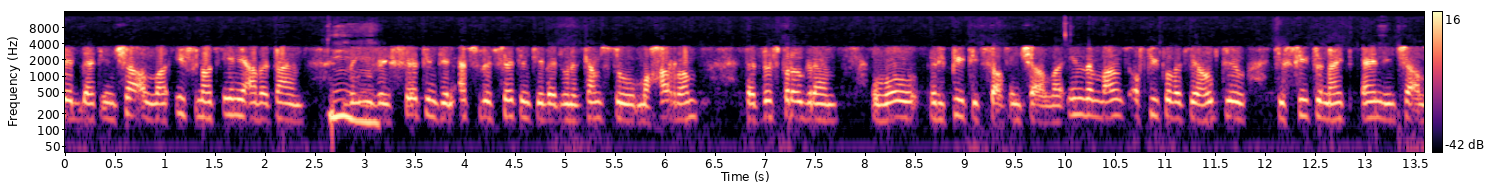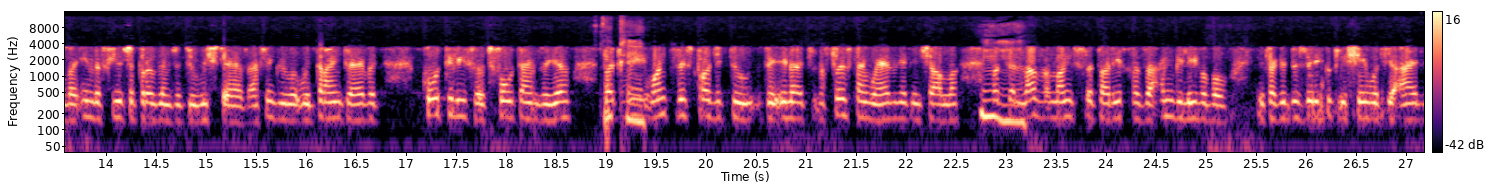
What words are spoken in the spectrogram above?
said that, inshallah, if not any other time, there is a certainty, an absolute certainty that when it comes to Muharram, that this program will repeat itself, inshallah, in the amount of people that we hope to, to see tonight and, inshallah, in the future programs that we wish to have. I think we, we're trying to have it quarterly, so it's four times a year. But Okay. we want this project to, to, you know, it's the first time we're having it, inshallah. But the mm. love amongst the tariqas are unbelievable. If I could just very quickly share with you, I had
